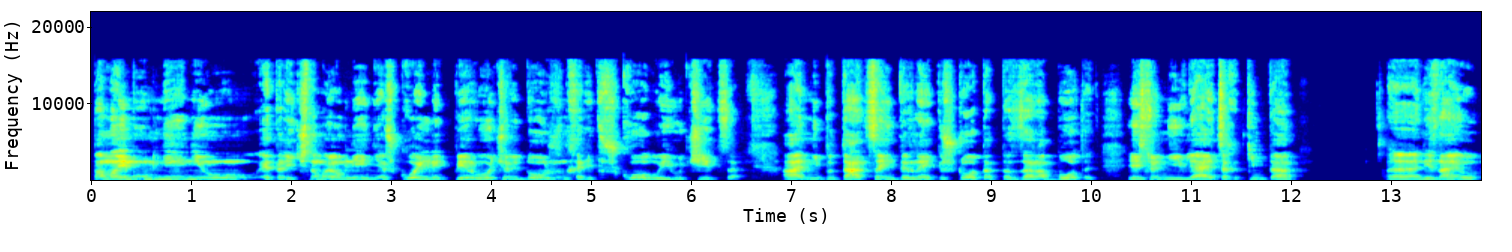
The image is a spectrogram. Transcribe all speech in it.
По моему мнению, это лично мое мнение, школьник в первую очередь должен ходить в школу и учиться, а не пытаться в интернете что-то заработать, если он не является каким-то, э, не знаю,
